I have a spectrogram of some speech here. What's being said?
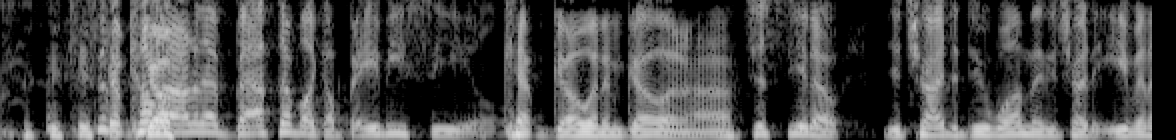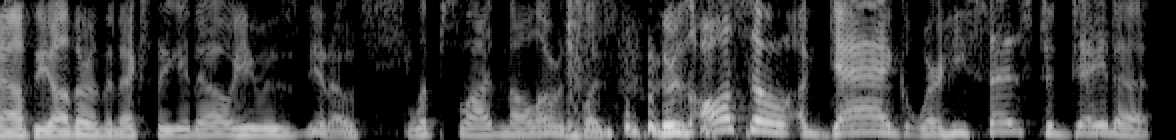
just coming go- out of that bathtub like a baby seal. Kept going and going, huh? Just you know. You tried to do one, then you tried to even out the other, and the next thing you know, he was, you know, slip sliding all over the place. There's also a gag where he says to Data,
